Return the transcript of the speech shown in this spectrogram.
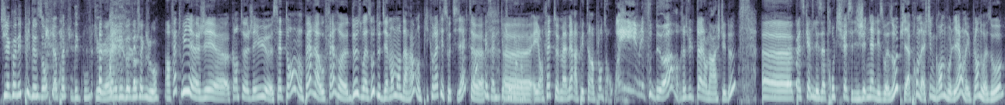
Tu la connais depuis deux ans, puis après tu découvres qu'elle avait des oiseaux chaque jour. En fait, oui, euh, j'ai euh, quand euh, j'ai eu euh, 7 ans, mon père a offert deux oiseaux de diamant mandarin, donc Picorette et sautillette. euh, Mais ça dit quelque Euh, et en fait, ma mère a pété un plan en disant oui, je vais les foutre dehors. Résultat, elle en a racheté deux euh, parce qu'elle les a trop kiffés. Elle s'est dit génial les oiseaux. Puis après, on a acheté une grande volière. On a eu plein d'oiseaux.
